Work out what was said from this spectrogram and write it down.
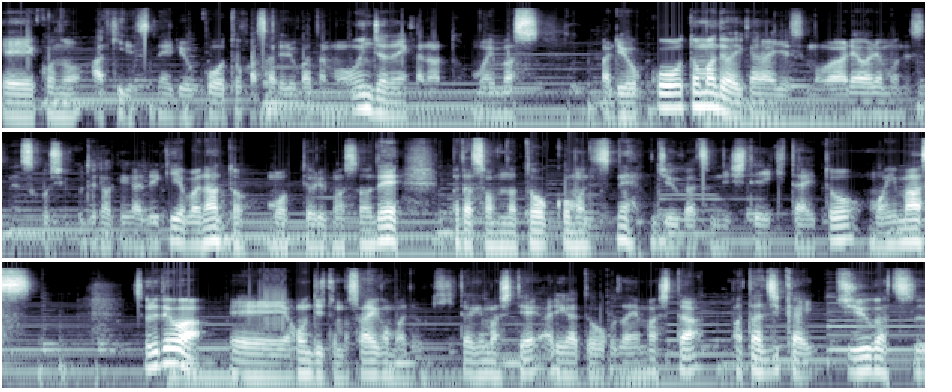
えー、この秋ですね、旅行とかされる方も多いんじゃないかなと思います。まあ、旅行とまではいかないですが、我々もですね、少しお出かけができればなと思っておりますので、またそんな投稿もですね、10月にしていきたいと思います。それでは、えー、本日も最後までお聴きいただきましてありがとうございました。また次回10月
